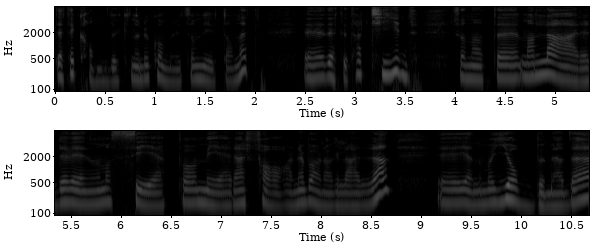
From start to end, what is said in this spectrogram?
Dette kan du ikke når du kommer ut som nyutdannet. Eh, dette tar tid. Sånn at eh, man lærer det ved gjennom å se på mer erfarne barnehagelærere. Eh, gjennom å jobbe med det,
